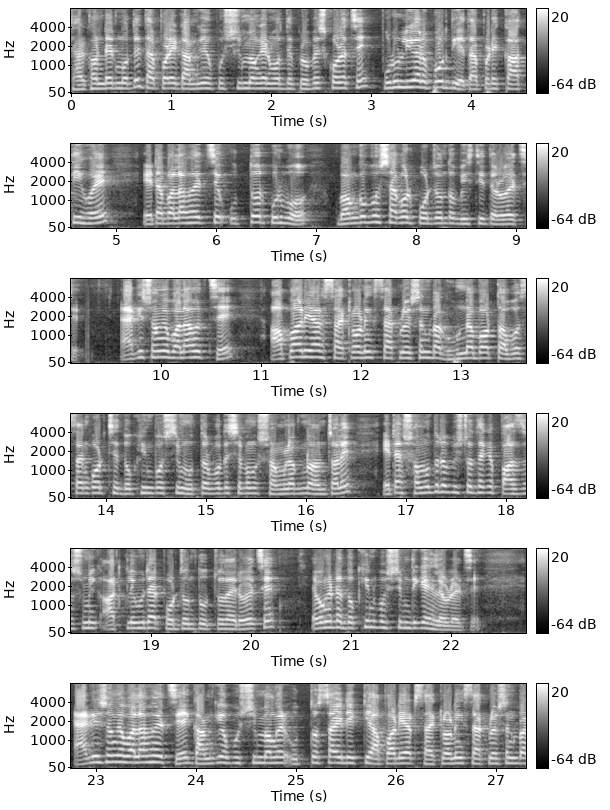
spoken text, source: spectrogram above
ঝাড়খণ্ডের মধ্যে, তারপরে গাঙ্গেয় পশ্চিমবঙ্গের মধ্যে প্রবেশ করেছে পুরুলিয়ার ওপর দিয়ে, তারপরে কাতি হয়ে এটা বলা হয়েছে উত্তর পূর্ব বঙ্গোপসাগর পর্যন্ত বিস্তৃত রয়েছে। একই সঙ্গে বলা হচ্ছে, আপার এয়ার সাইক্লনিক সার্কুলেশন বা ঘূর্ণাবর্ত অবস্থান করছে দক্ষিণ, পশ্চিম উত্তরপ্রদেশ এবং সংলগ্ন অঞ্চলে। এটা সমুদ্রপৃষ্ঠ থেকে পাঁচ দশমিক আট কিলোমিটার পর্যন্ত উচ্চতায় রয়েছে এবং এটা দক্ষিণ, পশ্চিম দিকে হেলে রয়েছে একই সঙ্গে বলা হয়েছে, গাঙ্গীয় পশ্চিমবঙ্গের উত্তর সাইডে একটি আপার এয়ার সাইক্লনিক সার্কুলেশন বা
